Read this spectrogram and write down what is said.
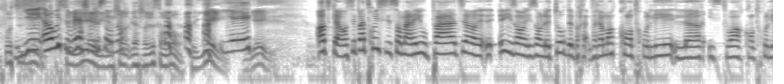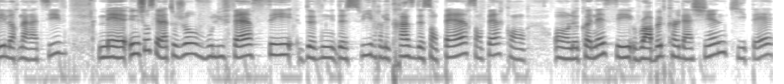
faut Yeah. Ah oui, c'est vrai, il a changé son nom. Il a changé son nom. C'est Yeah. Yeah. Yeah. En tout cas, on sait pas trop s'ils sont mariés ou pas. Euh, eux, ils ont, le tour de vraiment contrôler leur histoire, contrôler leur narrative. Mais une chose qu'elle a toujours voulu faire, c'est de, suivre les traces de son père. Son père, qu'on on le connaît, c'est Robert Kardashian, qui était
